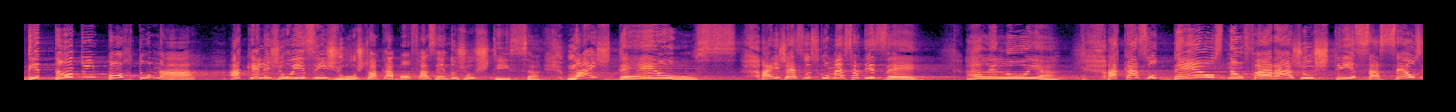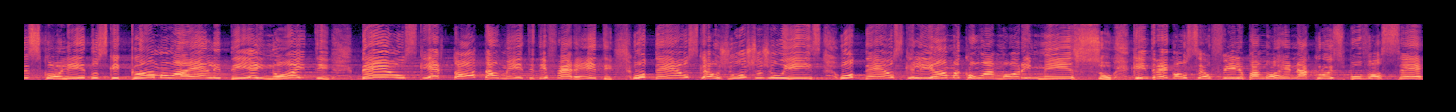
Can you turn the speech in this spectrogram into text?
De tanto importunar, aquele juiz injusto acabou fazendo justiça. Mas Deus, aí Jesus começa a dizer: Aleluia. Acaso Deus não fará justiça a seus escolhidos que clamam a Ele dia e noite? Deus que é totalmente diferente, o Deus que é o justo juiz, o Deus que lhe ama com um amor imenso, que entregou o seu filho para morrer na cruz por você,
